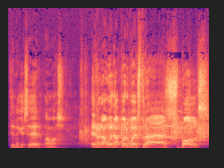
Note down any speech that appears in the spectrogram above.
Tiene que ser, vamos. Enhorabuena por vuestras balls.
